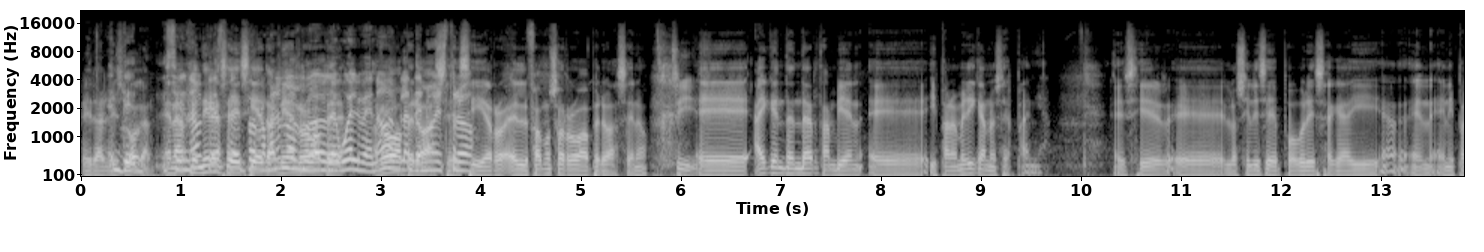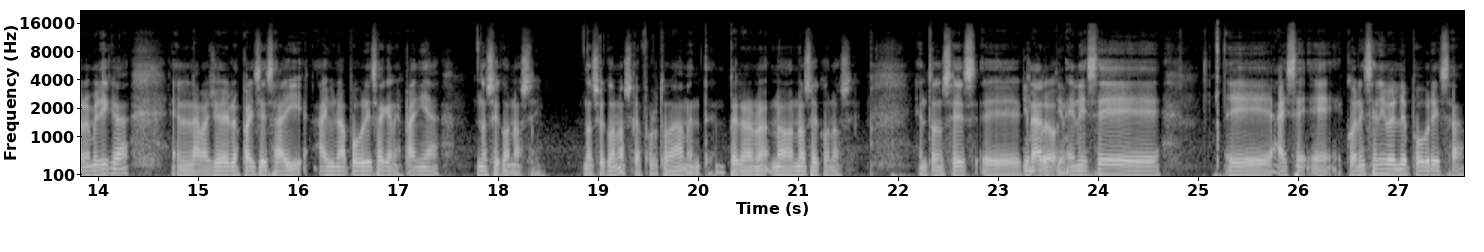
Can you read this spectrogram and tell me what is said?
Era el eslogan. En Sí. Argentina se decía también nos roba, pero- devuelve, ¿no? En roba, plan de pero hace, sí, el famoso roba pero hace, ¿no? Sí. Eh, hay que entender también, eh, Hispanoamérica no es España. Es decir, eh, los índices de pobreza que hay en, en Hispanoamérica, en la mayoría de los países hay, hay una pobreza que en España no se conoce. No se conoce, afortunadamente, pero no, no, no se conoce. Entonces, eh, Tiempo claro, tiempo. en ese, eh, a ese eh, con ese nivel de pobreza,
